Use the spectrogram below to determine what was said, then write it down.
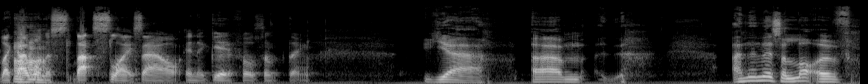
Like Uh-huh. I want to that slice out in a GIF or something. Yeah. Um, and then there's a lot of.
